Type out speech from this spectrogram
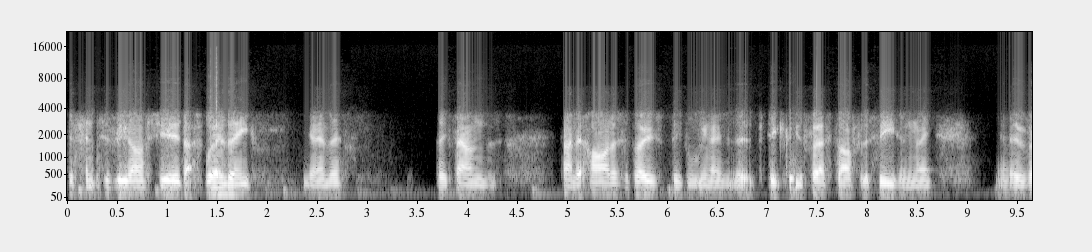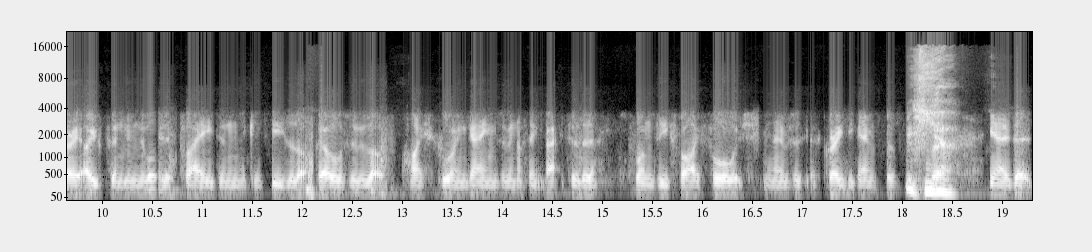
defensively last year, that's where they, you know, they, they found found it hard, I suppose. People, you know, particularly the first half of the season, they they were very open in the way they played, and they conceded a lot of goals with a lot of high-scoring games. I mean, I think back to the Swansea 5-4, which you know was a, a crazy game for. yeah. You know that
